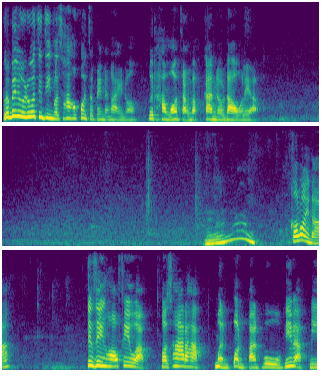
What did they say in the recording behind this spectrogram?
แล้วไม่รู้ด้วยว่าจริงๆรสชาติเขาควรจะเป็นยังไงเนาะคือทำเอาจากแบบการเดาๆเลยอะอืมก็อร่อยนะ จริงๆฮอฟฟิลอะรสชาติอะค่ะ เหมือนป่นปลาทูที่แบบมี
